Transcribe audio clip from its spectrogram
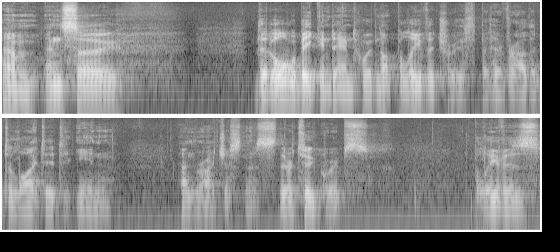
Um, and so that all will be condemned who have not believed the truth, but have rather delighted in unrighteousness. There are two groups believers,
